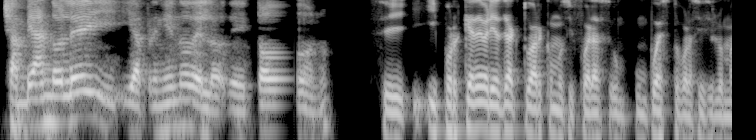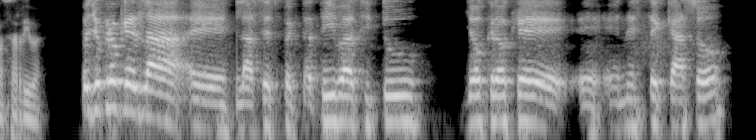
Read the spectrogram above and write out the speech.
chambeándole y, aprendiendo de, lo, de todo, ¿no? Sí, ¿y por qué deberías de actuar como si fueras un, puesto, por así decirlo, más arriba? Pues yo creo que es la, eh, las expectativas. Si tú, yo creo que eh, en este caso,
